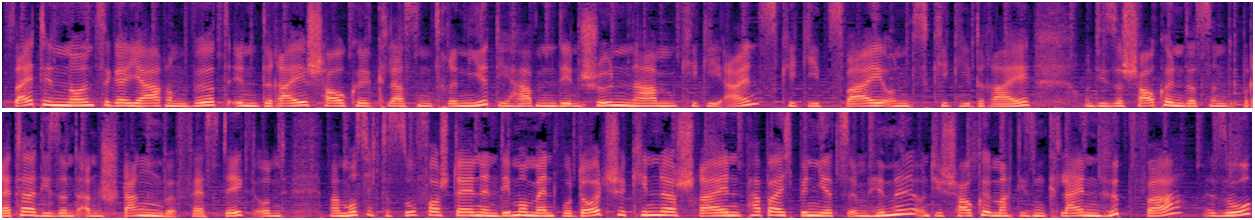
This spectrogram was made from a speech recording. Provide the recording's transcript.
Seit den 90er Jahren wird in drei Schaukelklassen trainiert. Die haben den schönen Namen Kiki 1, Kiki 2 und Kiki 3. Und diese Schaukeln, das sind Bretter, die sind an Stangen befestigt. Und man muss sich das so vorstellen, in dem Moment, wo deutsche Kinder schreien, Papa, ich bin jetzt im Himmel und die Schaukel macht diesen kleinen Hüpfer, so,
